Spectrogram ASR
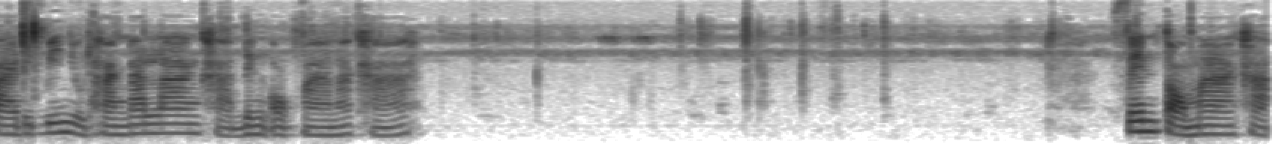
ปลายริบบิ้นอยู่ทางด้านล่างค่ะ ดึงออกมานะคะ เส้นต่อมาค่ะ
